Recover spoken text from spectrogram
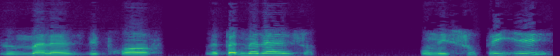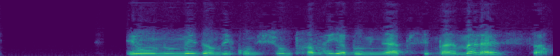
le malaise des profs. On n'a pas de malaise. On est sous-payé et on nous met dans des conditions de travail abominables. C'est pas un malaise, ça.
